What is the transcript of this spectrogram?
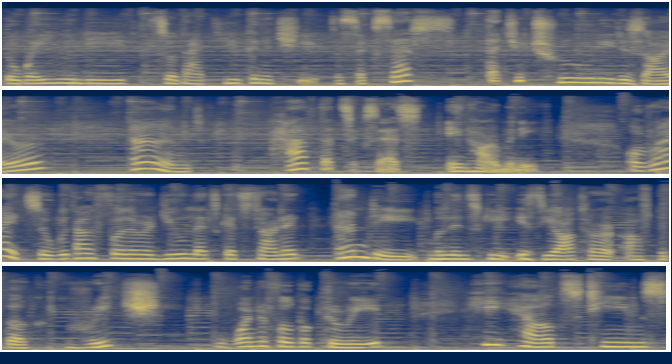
the way you lead so that you can achieve the success that you truly desire and have that success in harmony. All right, so without further ado, let's get started. Andy Molinsky is the author of the book Reach, wonderful book to read. He helps teams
